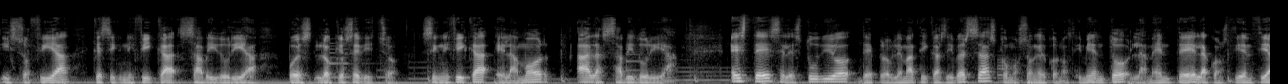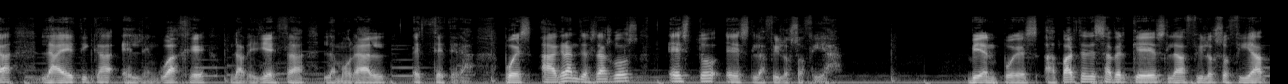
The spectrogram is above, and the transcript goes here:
y sofía, que significa sabiduría. Pues lo que os he dicho, significa el amor a la sabiduría. Este es el estudio de problemáticas diversas como son el conocimiento, la mente, la conciencia, la ética, el lenguaje, la belleza, la moral, etc. Pues a grandes rasgos, esto es la filosofía. Bien, pues aparte de saber qué es la filosofía,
